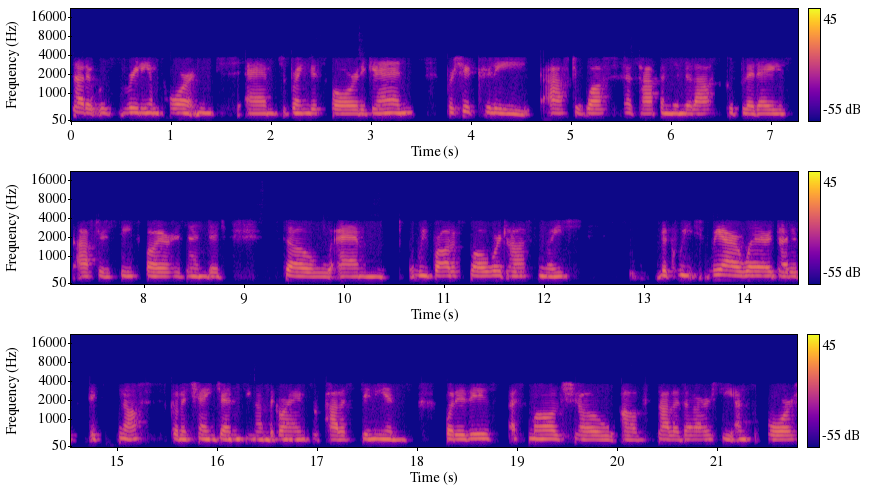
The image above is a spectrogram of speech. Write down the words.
that it was really important um, to bring this forward again particularly after what has happened in the last couple of days after the ceasefire has ended. So um, we brought it forward last night. Look, we we are aware that it, it's not going to change anything on the ground for Palestinians, but it is a small show of solidarity and support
